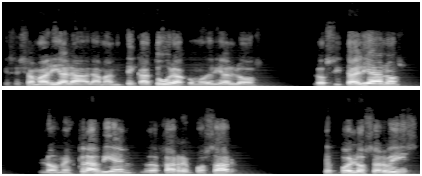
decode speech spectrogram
que se llamaría la, la mantecatura, como dirían los, los italianos, lo mezclas bien, lo dejas reposar, después lo servís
